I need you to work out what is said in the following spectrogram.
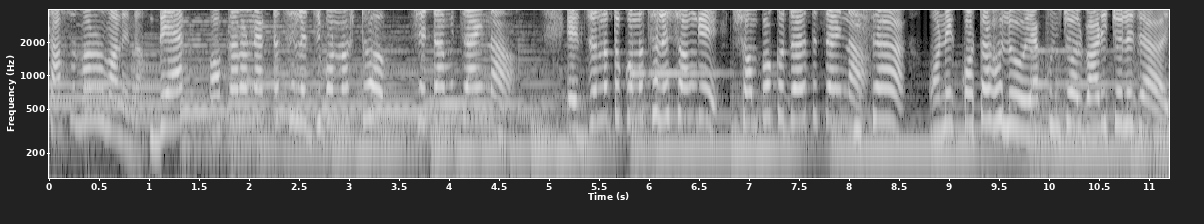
শাসন মারার মানে না। দেখ অকারণে একটা ছেলের জীবন নষ্ট হোক সেটা আমি চাই না। এর জন্য তো কোনো ছেলের সঙ্গে সম্পর্ক জড়াতে চাই না। তিশা অনেক কথা হলো এখন চল বাড়ি চলে যাই।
